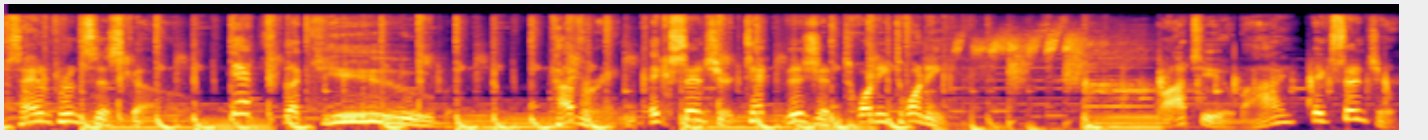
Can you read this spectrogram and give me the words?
San Francisco, it's theCUBE. Covering Accenture Tech Vision 2020. Brought to you by Accenture.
